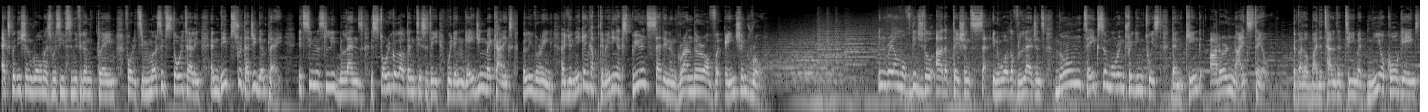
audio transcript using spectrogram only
Expedition Rome has received significant acclaim for its immersive storytelling and deep strategic gameplay. It seamlessly blends historical authenticity with engaging mechanics, delivering a unique and captivating experience set in the grandeur of ancient Rome. In realm of digital adaptations set in World of Legends, none takes a more intriguing twist than King Arthur Knight's Tale. Developed by the talented team at Neocore Games,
